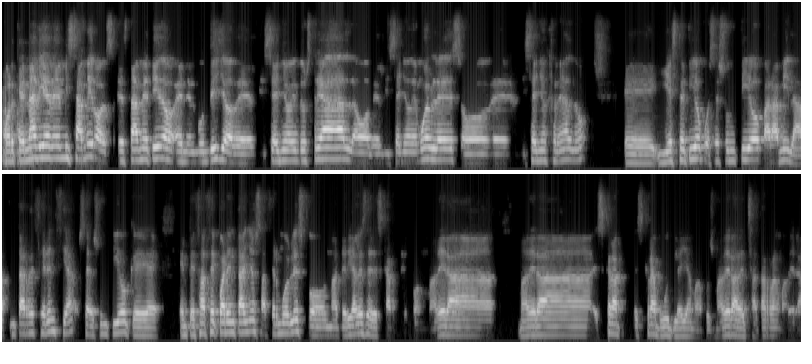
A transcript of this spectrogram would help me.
Porque nadie de mis amigos está metido en el mundillo del diseño industrial o del diseño de muebles o del diseño en general, ¿no? Eh, y este tío, pues es un tío, para mí, la puta referencia, o sea, es un tío que empezó hace 40 años a hacer muebles con materiales de descarte, con madera, madera scrap, scrap wood le llama, pues madera de chatarra, madera,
